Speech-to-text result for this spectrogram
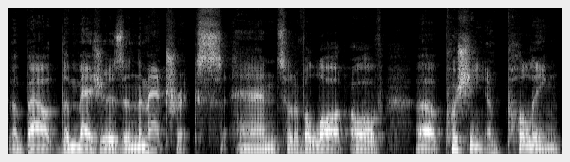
about the measures and the metrics, and sort of a lot of uh, pushing and pulling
